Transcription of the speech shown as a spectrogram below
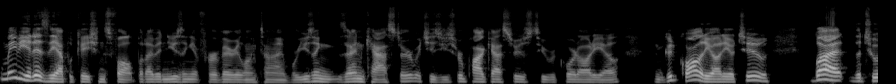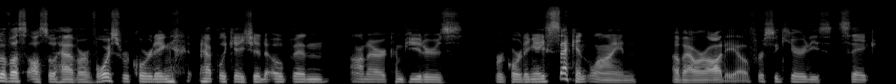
maybe it is the application's fault, but I've been using it for a very long time. We're using Zencastr, which is used for podcasters to record audio and good quality audio too. But the two of us also have our voice recording application open on our computers, recording a second line of our audio for security's sake.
